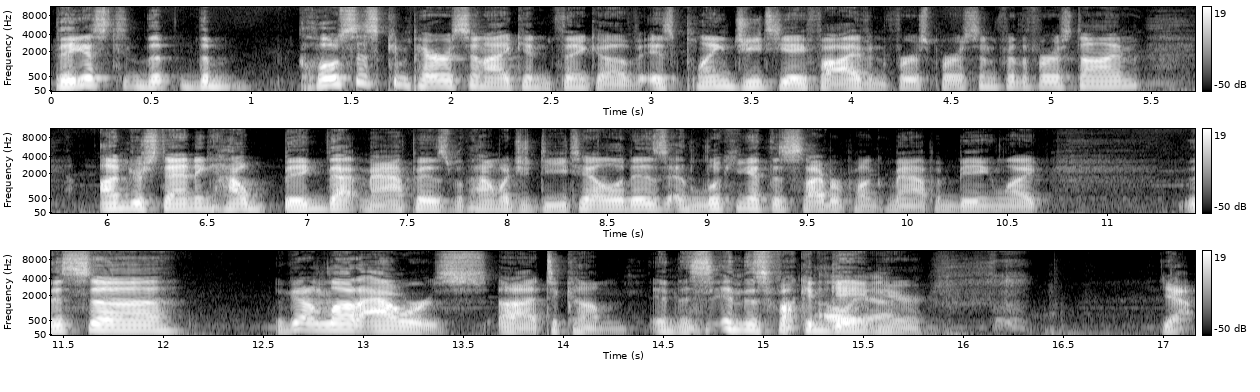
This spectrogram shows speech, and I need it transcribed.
biggest the the closest comparison i can think of is playing gta 5 in first person for the first time understanding how big that map is with how much detail it is and looking at this cyberpunk map and being like this uh we got a lot of hours uh, to come in this in this fucking game yeah. here yeah.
